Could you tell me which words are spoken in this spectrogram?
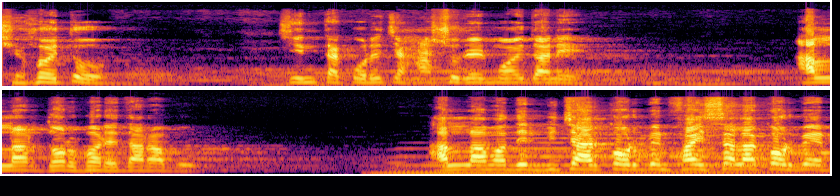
সে হয়তো চিন্তা করেছে, হাসুরের ময়দানে আল্লাহর দরবারে দাঁড়াবো। আল্লাহ আমাদের বিচার করবেন ফাইসালা করবেন।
